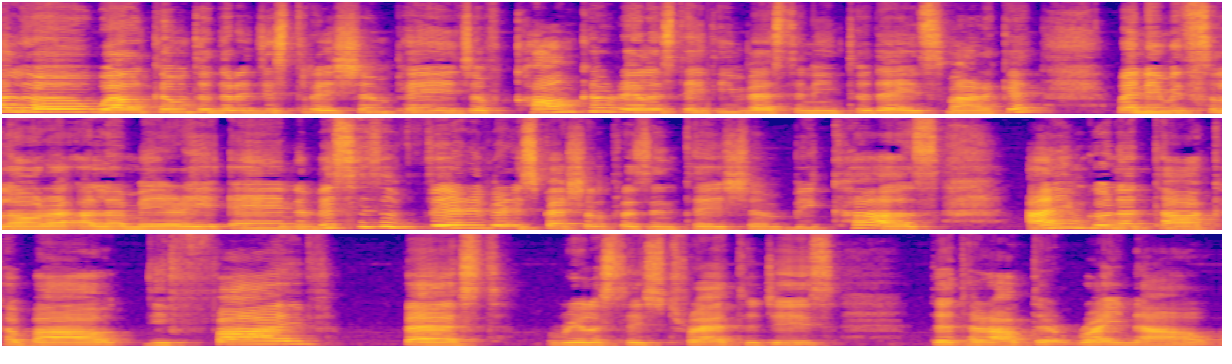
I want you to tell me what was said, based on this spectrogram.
Hello, welcome to the registration page of Conquer Real Estate Investing in today's market. My name is Laura Alamery and this is a very, very special presentation because I am going to talk about the five best real estate strategies that are out there right now.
